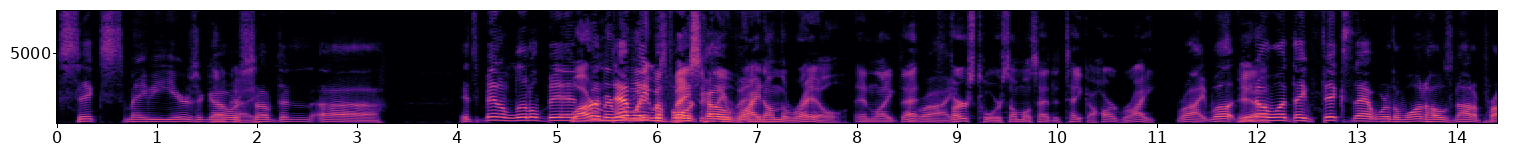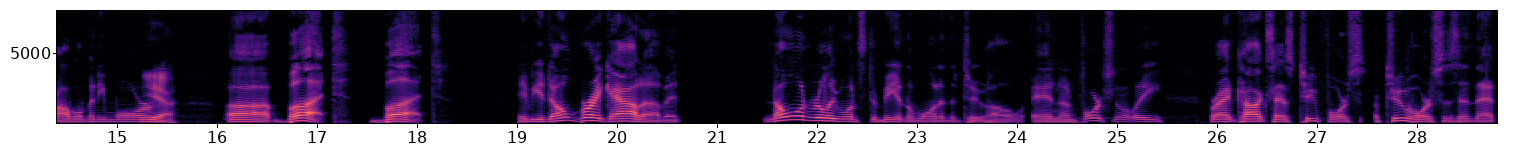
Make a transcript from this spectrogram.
six maybe years ago or something? Uh it's been a little bit. well, I remember when it was basically COVID. right on the rail, and like that Right. first horse almost had to take a hard right. Right. Well, you know what? They fixed that where the one hole's not a problem anymore. Yeah, Uh, but but if you don't break out of it, no one really wants to be in the one and the two hole. And Mm-hmm. unfortunately, Brad Cox has two force two horses in that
